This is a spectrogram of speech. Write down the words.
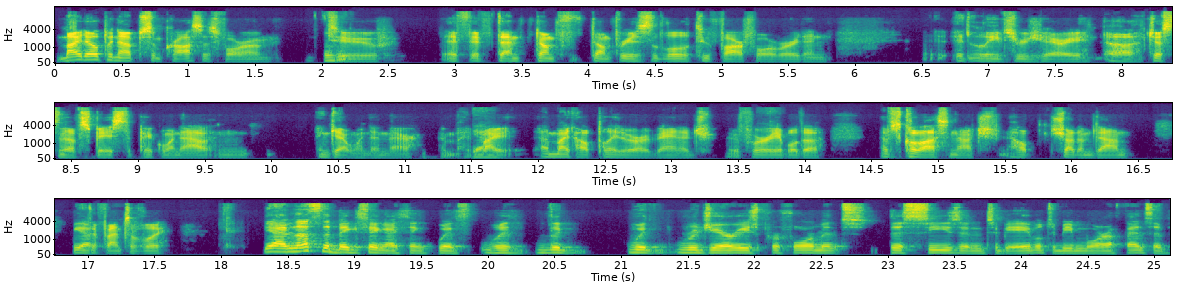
might open up some crosses for him mm-hmm. to if if Dumf- Dumfries is a little too far forward and it leaves Ruggeri uh, just enough space to pick one out and and get one in there. It, yeah. might it might help play to our advantage if we're able to have Kolasinac help shut him down yeah. defensively. Yeah, and that's the big thing I think with with the with Ruggeri's performance this season to be able to be more offensive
